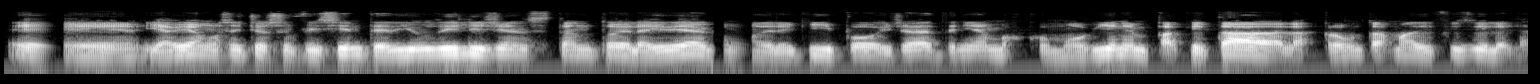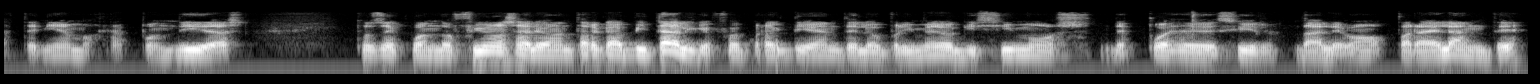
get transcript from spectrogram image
eh, y habíamos hecho suficiente due diligence tanto de la idea como del equipo y ya teníamos como bien empaquetada, las preguntas más difíciles las teníamos respondidas entonces, cuando fuimos a levantar capital, que fue prácticamente lo primero que hicimos después de decir, dale, vamos para adelante,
